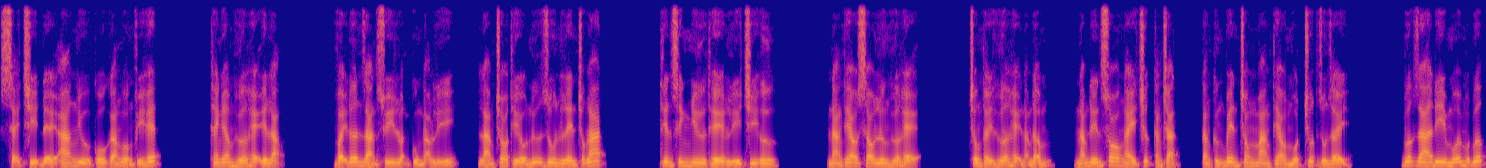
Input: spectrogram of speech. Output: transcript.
sẽ chỉ để a ngưu cố gắng hưởng phí hết. Thanh âm hứa hệ yên lặng. Vậy đơn giản suy luận cùng đạo lý, làm cho thiếu nữ run lên chốc lát. Thiên sinh như thế lý trí ư? Nàng theo sau lưng hứa hệ. Trông thấy hứa hệ nằm đấm, nắm đến so ngày trước càng chặt, căng cứng bên trong mang theo một chút run dày bước ra đi mỗi một bước,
